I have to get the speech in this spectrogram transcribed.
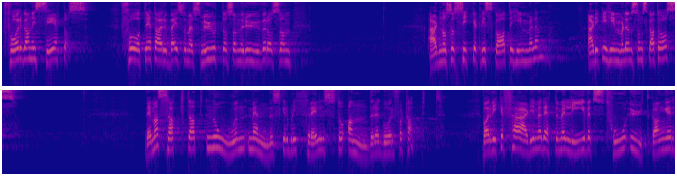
Få organisert oss? Få til et arbeid som er smurt, og som ruver, og som Er det noe så sikkert vi skal til himmelen? Er det ikke himmelen som skal til oss? Hvem har sagt at noen mennesker blir frelst og andre går fortapt? Var vi ikke ferdig med dette med livets to utganger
